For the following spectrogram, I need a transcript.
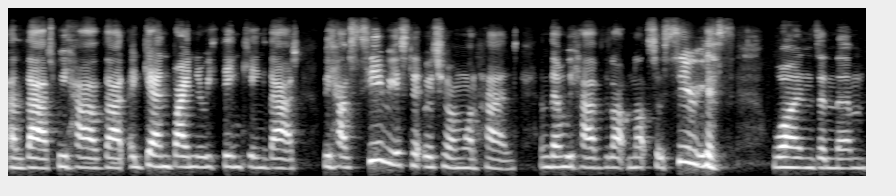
And that we have that, again, binary thinking that we have serious literature on one hand, and then we have not, not so serious ones. And um,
